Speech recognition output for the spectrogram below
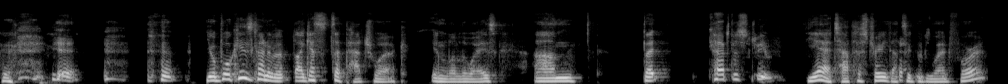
yeah, your book is kind of a, I guess it's a patchwork in a lot of the ways, um, but tapestry. Yeah, tapestry. That's tapestry. a good word for it.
